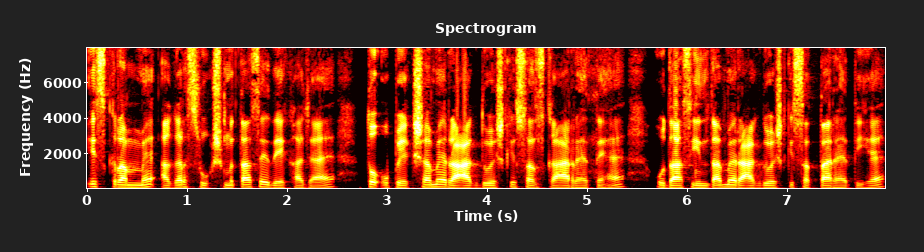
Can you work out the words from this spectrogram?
इस क्रम में अगर सूक्ष्मता से देखा जाए तो उपेक्षा में राग द्वेष के संस्कार रहते हैं, उदासीनता में राग द्वेष की सत्ता रहती है,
